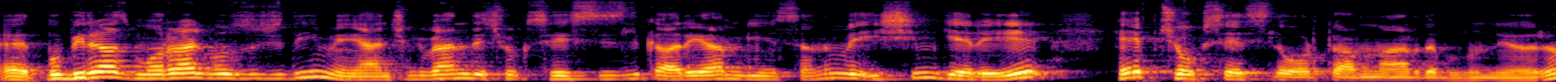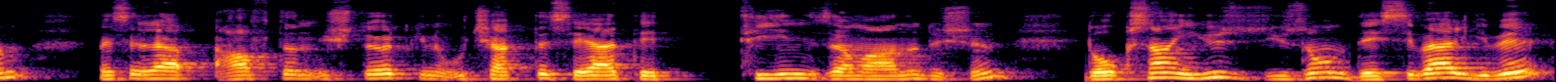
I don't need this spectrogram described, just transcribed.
Evet bu biraz moral bozucu değil mi? Yani çünkü ben de çok sessizlik arayan bir insanım ve işim gereği hep çok sesli ortamlarda bulunuyorum. Mesela haftanın 3-4 günü uçakta seyahat ettiğin zamanı düşün. 90, 100, 110 desibel gibi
